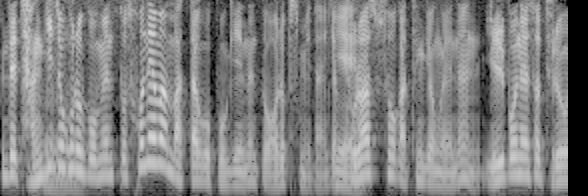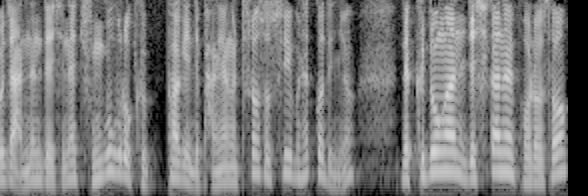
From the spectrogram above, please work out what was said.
근데 장기적으로 보면 또 손해만 봤다고 보기에는 또 어렵습니다. 이게 음. 예. 불화수소 같은 경우에는 일본에서 들어오지 않는 대신에 중국으로 급하게 이제 방향을 틀어서 수입을 했거든요. 근데 그동안 이제 시간을 벌어서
